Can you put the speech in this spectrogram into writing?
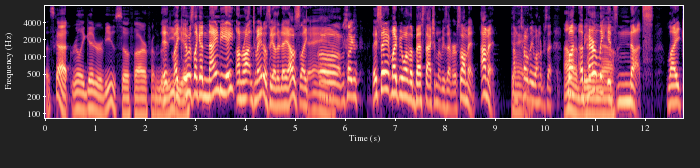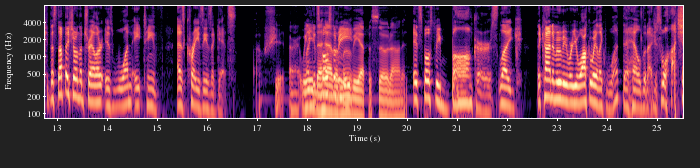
That's got really good reviews so far from the it media. like it was like a 98 on Rotten Tomatoes the other day. I was like, oh, I'm so they say it might be one of the best action movies ever. So I'm in. I'm in. I'm totally 100. percent But wanna be in apparently, it's nuts. Like the stuff they show in the trailer is 118th as crazy as it gets. Oh shit! All right, we Like, need it's to have to a movie episode on it. it's supposed to be bonkers. Like the kind of movie where you walk away like, what the hell did I just watch?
